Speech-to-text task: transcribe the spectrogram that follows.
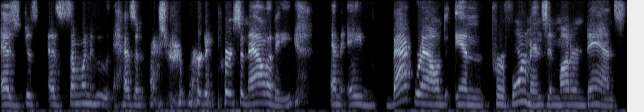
as just as someone who has an extroverted personality and a background in performance in modern dance,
